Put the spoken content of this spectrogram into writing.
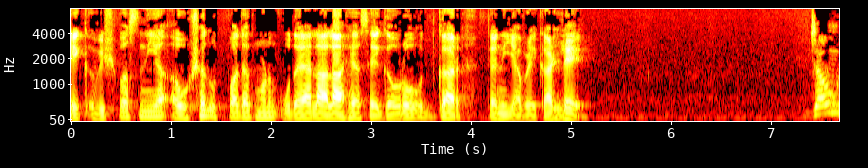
एक विश्वसनीय औषध उत्पादक म्हणून उदयाला आला आहे असे गौरवोद्गार त्यांनी यावेळी काढले. जन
